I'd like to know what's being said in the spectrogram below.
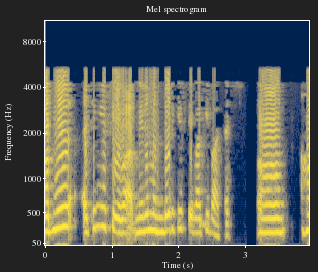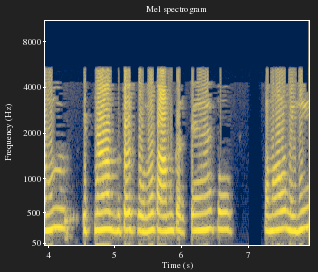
अब ये आई थिंक ये सेवा मेरे मंदिर की सेवा की बात है। आ, हम इतना बिकॉज़ दोनों काम करते हैं तो समाव नहीं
